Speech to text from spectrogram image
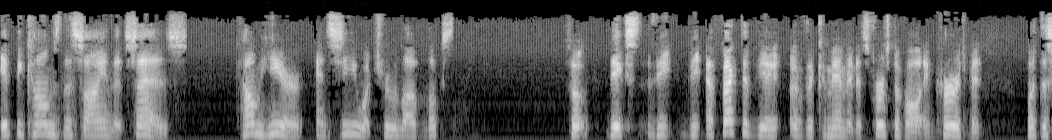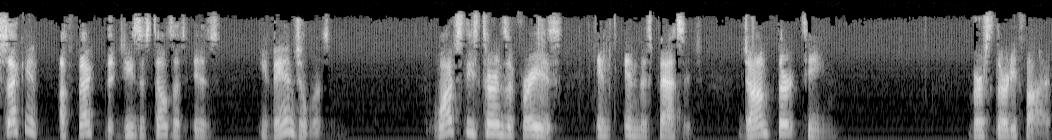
it becomes the sign that says, come here and see what true love looks like. So the, the, the effect of the, of the commandment is first of all encouragement, but the second effect that Jesus tells us is evangelism. Watch these turns of phrase in, in this passage. John 13, verse 35.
